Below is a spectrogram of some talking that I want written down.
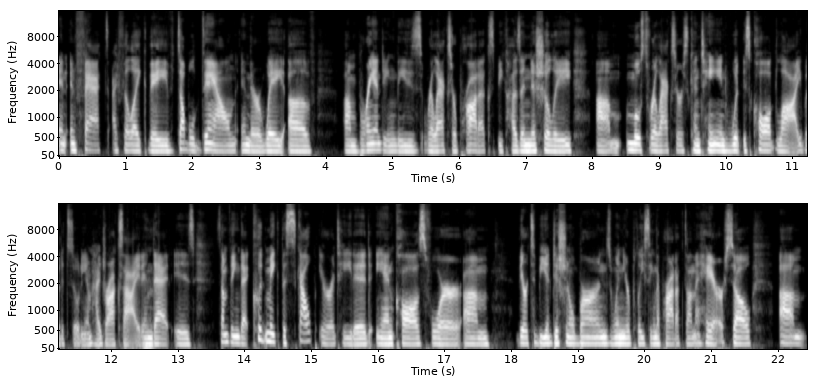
and in fact, I feel like they've doubled down in their way of um, branding these relaxer products because initially um, most relaxers contained what is called lye, but it's sodium hydroxide, and that is something that could make the scalp irritated and cause for um, there to be additional burns when you're placing the product on the hair. So um,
